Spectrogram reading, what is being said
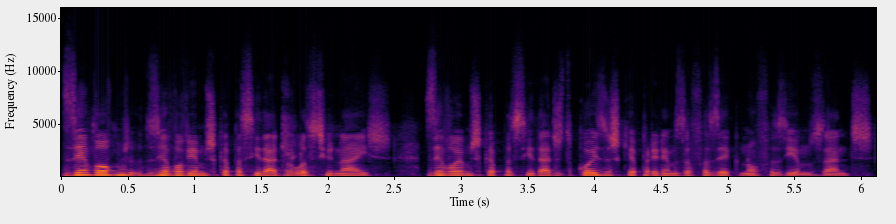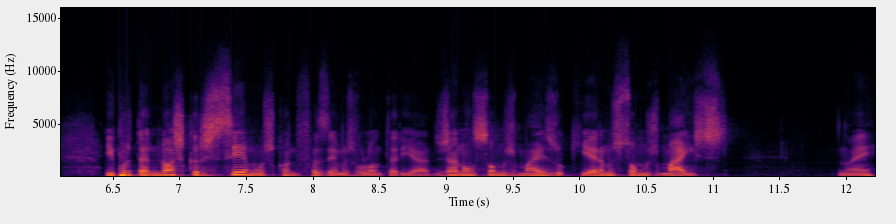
desenvolvemos, desenvolvemos capacidades relacionais, desenvolvemos capacidades de coisas que aprendemos a fazer que não fazíamos antes, e portanto nós crescemos quando fazemos voluntariado. Já não somos mais o que éramos, somos mais. É?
